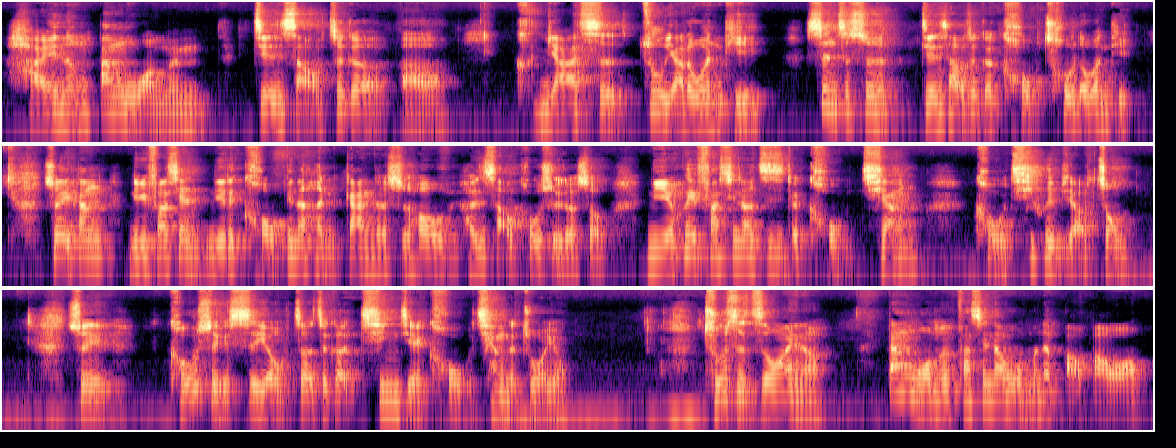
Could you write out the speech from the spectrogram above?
还能帮我们减少这个呃牙齿蛀牙的问题，甚至是减少这个口臭的问题。所以，当你发现你的口变得很干的时候，很少口水的时候，你也会发现到自己的口腔口气会比较重。所以，口水是有着这个清洁口腔的作用。除此之外呢，当我们发现到我们的宝宝哦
